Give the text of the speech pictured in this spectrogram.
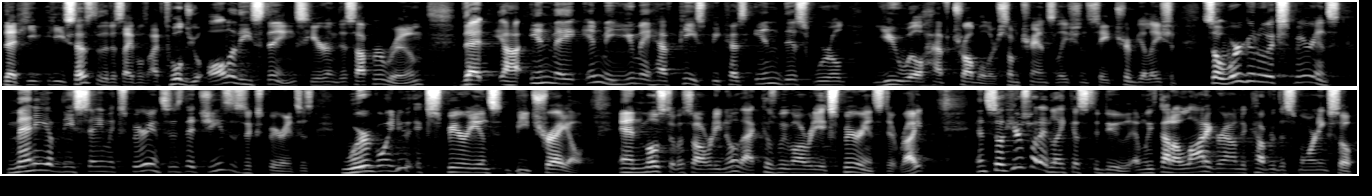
that he, he says to the disciples, I've told you all of these things here in this upper room, that uh, in, may, in me you may have peace, because in this world you will have trouble, or some translations say tribulation. So we're going to experience many of these same experiences that Jesus experiences. We're going to experience betrayal. And most of us already know that because we've already experienced it, right? And so here's what I'd like us to do. And we've got a lot of ground to cover this morning, so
